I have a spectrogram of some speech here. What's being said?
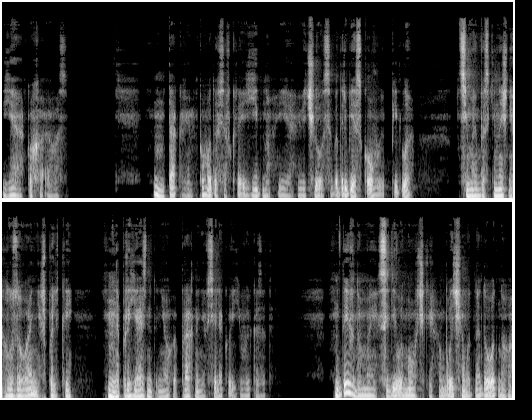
Я кохаю вас. Так він поводився вкрай гідно, і я відчула себе дріб'язковою, підлою. Ці мої безкінечні глузування, шпильки, неприязнь до нього і прагнення всіляко її виказати. Дивно, ми сиділи мовчки обличчям одне до одного,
